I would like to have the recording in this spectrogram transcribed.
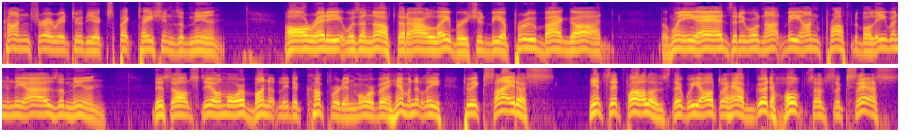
contrary to the expectations of men. Already it was enough that our labor should be approved by God but when he adds that it will not be unprofitable even in the eyes of men, this ought still more abundantly to comfort and more vehemently to excite us. Hence it follows that we ought to have good hopes of success,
